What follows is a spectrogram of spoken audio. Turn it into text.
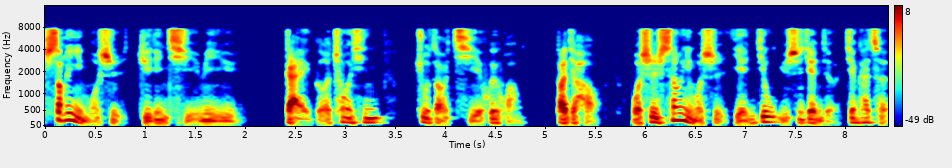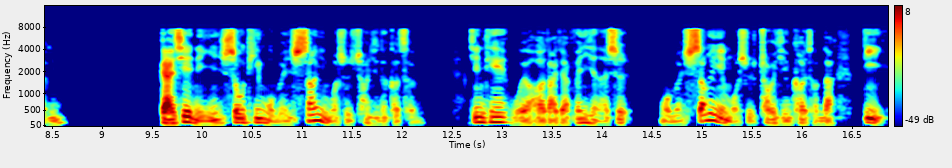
商业模式决定企业命运，改革创新铸造企业辉煌。大家好，我是商业模式研究与实践者江开成，感谢您收听我们商业模式创新的课程。今天我要和大家分享的是我们商业模式创新课程的第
